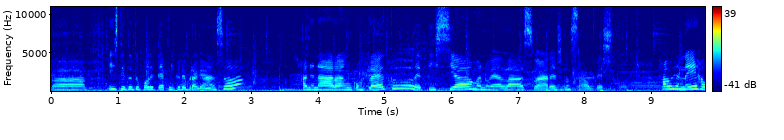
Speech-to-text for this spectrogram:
uh, Instituto Politécnico de Bragança. Hanenarang completo, Letícia Manuela Soares Gonçalves. Hau hene hau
